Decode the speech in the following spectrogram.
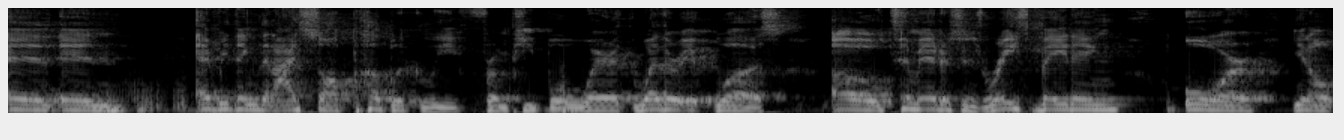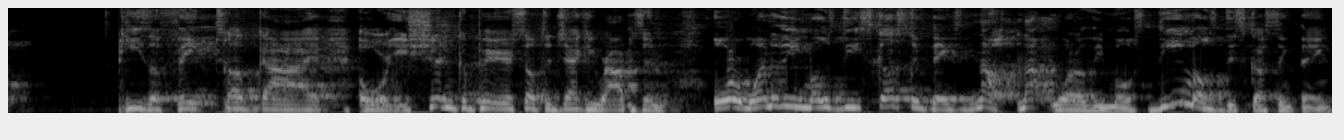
and and everything that I saw publicly from people, where whether it was oh Tim Anderson's race baiting or you know he's a fake tough guy, or you shouldn't compare yourself to Jackie Robinson, or one of the most disgusting things. No, not one of the most. The most disgusting thing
